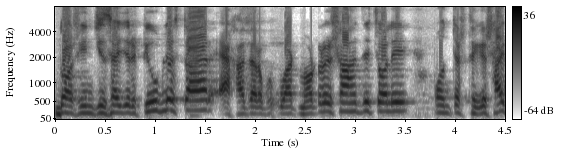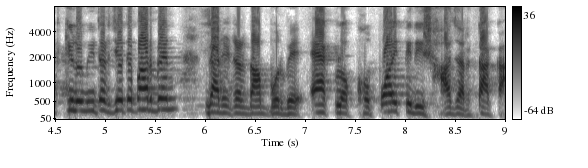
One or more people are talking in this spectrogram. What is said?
দশ ইঞ্চি সাইজের টিউবলেস টায়ার, এক হাজার ওয়াট মোটরের সাহায্যে চলে, পঞ্চাশ থেকে ষাট কিলোমিটার যেতে পারবেন। গাড়িটার দাম পড়বে এক লক্ষ পঁয়ত্রিশ হাজার টাকা।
